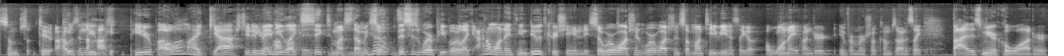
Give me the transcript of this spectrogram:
Some so- dude. I was in the Dude, hospital. P- Peter Popoff? Oh my gosh, dude! Peter it made me like sick to my stomach. So this is where people are like, I don't want anything to do with Christianity. So we're watching, we're watching something on TV, and it's like a one eight hundred infomercial comes on. It's like, buy this miracle water,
